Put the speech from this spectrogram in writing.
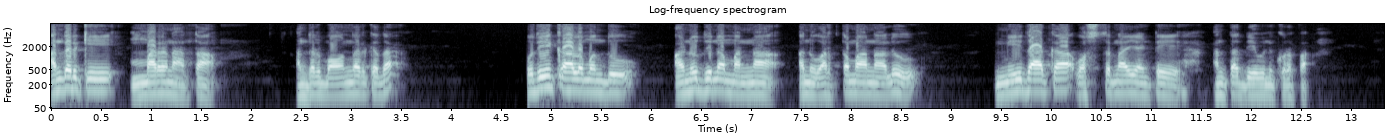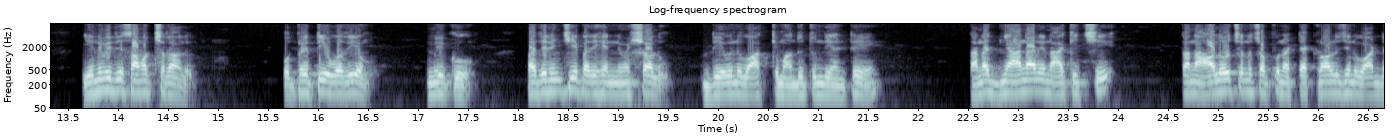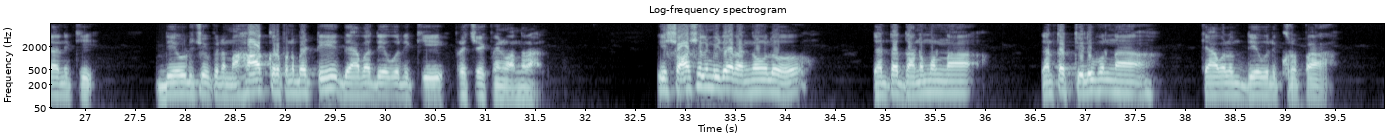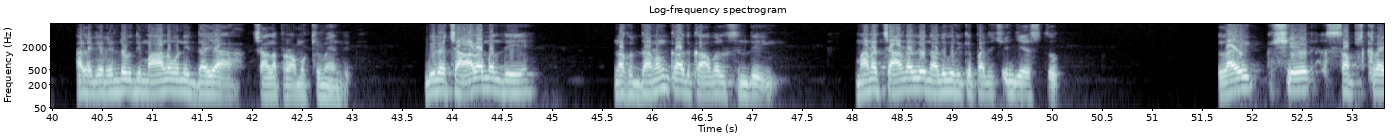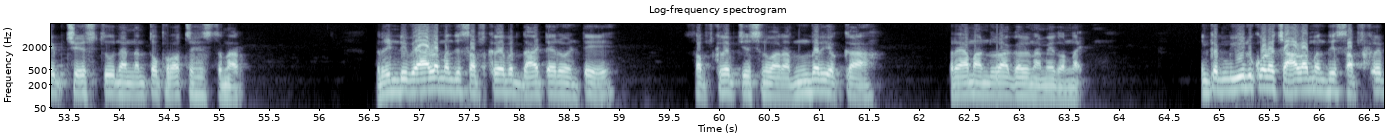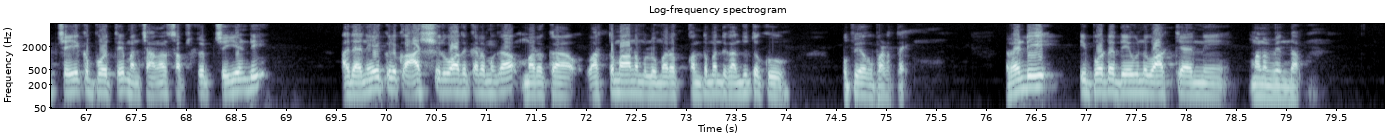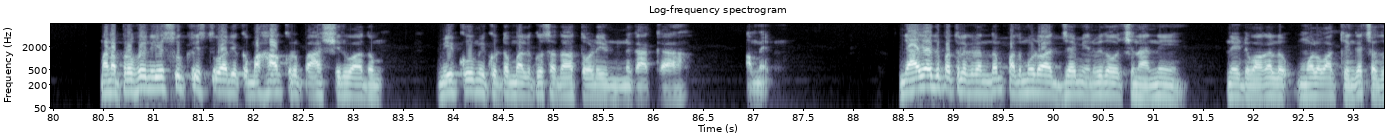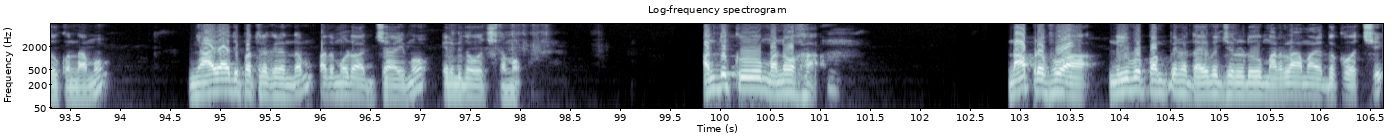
అందరికీ మరణాత. అందరు బాగున్నారు కదా? ఉదయకాలమందు అనుదిన మన్నా అను వర్తమానాలు మీ దాకా వస్తున్నాయి అంటే అంతా దేవుని కృప. ఎనిమిది సంవత్సరాలు. ప్రతి ఉదయం మీకు పది నుంచి పదిహేను నిమిషాలు దేవుని వాక్యం అందుతుంది అంటే తన జ్ఞానాన్ని నాకిచ్చి తన ఆలోచన చొప్పున టెక్నాలజీని వాడడానికి దేవుడు చూపిన మహాకృపను బట్టి దేవదేవునికి ప్రత్యేకమైన వందనాలు. ఈ సోషల్ మీడియా రంగంలో ఎంత ధనమున్నా ఎంత తెలివున్నా కేవలం దేవుని కృప అలాగే రెండవది మానవుని దయ చాలా ప్రాముఖ్యమైనది. మీలో చాలామంది నాకు ధనం కాదు కావాల్సింది మన ఛానల్ని నలుగురికి పరిచయం చేస్తూ లైక్ షేర్ సబ్స్క్రైబ్ చేస్తూ నన్ను ఎంతో ప్రోత్సహిస్తున్నారు. రెండు వేల మంది సబ్స్క్రైబర్ దాటారు అంటే సబ్స్క్రైబ్ చేసిన వారందరి యొక్క ప్రేమ అనురాగాలు నా మీద ఉన్నాయి. ఇంకా మీరు కూడా చాలామంది సబ్స్క్రైబ్ చేయకపోతే మన ఛానల్ సబ్స్క్రైబ్ చేయండి. అది అనేకులకు ఆశీర్వాదకరంగా మరొక వర్తమానములు మరొక కొంతమందికి అందుతకు ఉపయోగపడతాయి. రండి ఈ పూట దేవుని వాక్యాన్ని మనం విందాం. మన ప్రభుని యేసుక్రీస్తు వారి యొక్క మహాకృప ఆశీర్వాదం మీకు మీ కుటుంబాలకు సదా తోడై ఉండుగాక అమెన్ న్యాయాధిపతుల గ్రంథం పదమూడో అధ్యాయం ఎనిమిదో వచనాన్ని నేటి వగలు మూలవాక్యంగా చదువుకుందాము. న్యాయాధిపతుల గ్రంథం పదమూడో అధ్యాయము ఎనిమిదో వచనము. అందుకు మనోహ నా ప్రభువ నీవు పంపిన దైవజనుడు మరలా మా యుద్ధకు వచ్చి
